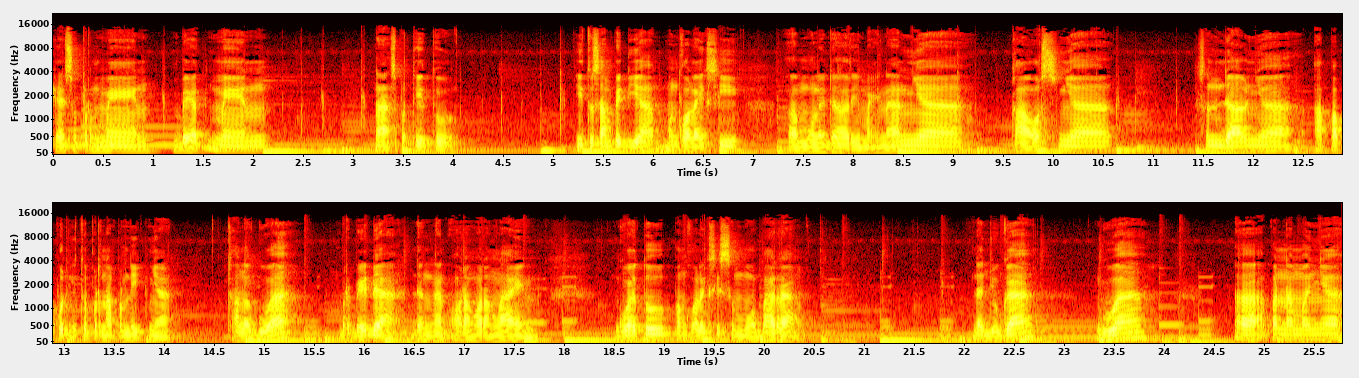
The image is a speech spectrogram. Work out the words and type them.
kayak Superman, Batman. Nah, seperti itu. Itu sampai dia mengkoleksi uh, mulai dari mainannya, kaosnya, sendalnya, apa pun itu pernah perniknya. Kalau gua berbeda dengan orang-orang lain. Gua itu pengkoleksi semua barang. Dan juga gua uh, apa namanya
